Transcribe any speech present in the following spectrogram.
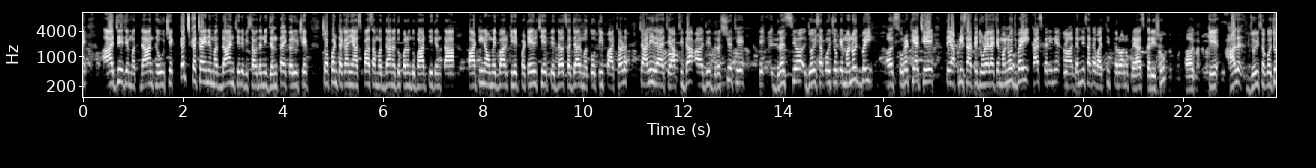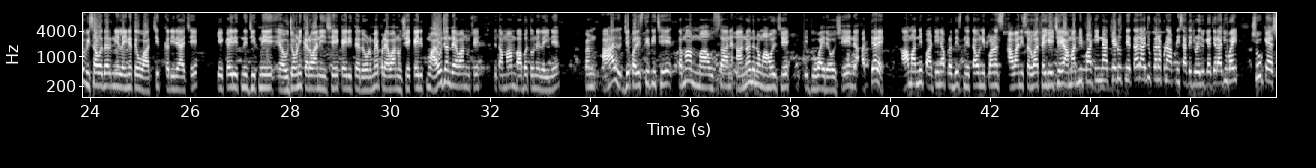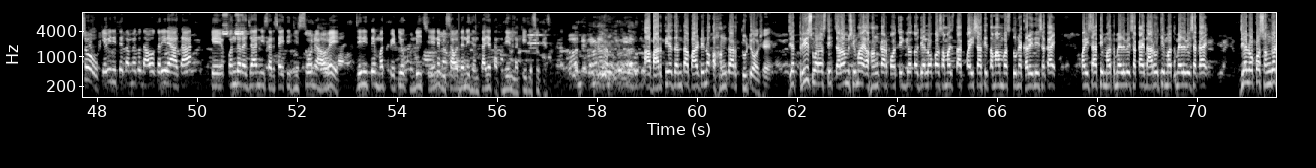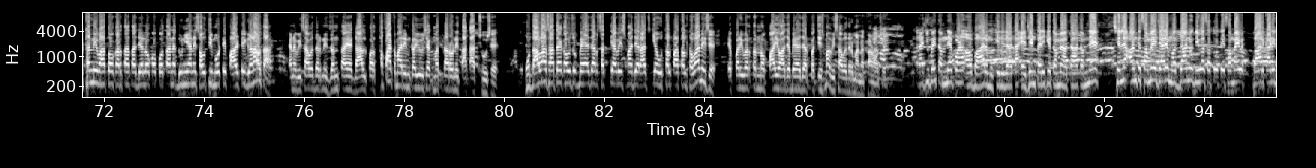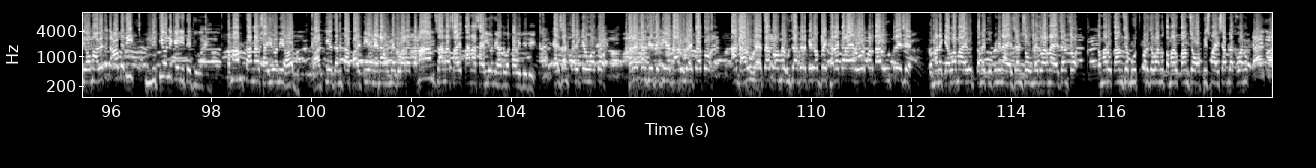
આજે જે મતદાન થયું છે કચકચાઈને મતદાન છે તે વિસાવદનની જનતાએ કર્યું છે. ચોપન ટકાની આસપાસ આ મતદાન હતું, પરંતુ ભારતીય જનતા પાર્ટીના ઉમેદવાર કિરીટ પટેલ છે તે દસ હજાર મતોથી પાછળ ચાલી રહ્યા છે. આપ સીધા આ જે દ્રશ્ય છે તે દ્રશ્ય જોઈ શકો છો કે મનોજભાઈ સોરઠિયા છે તે આપણી સાથે જોડાયેલા છે. મનોજભાઈ, ખાસ કરીને તેમની સાથે વાતચીત કરવાનો પ્રયાસ કરીશું. કે હાલ જોઈ શકો છો વિસાવદરને લઈને તેઓ વાતચીત કરી રહ્યા છે કે કઈ રીતની જીતની ઉજવણી કરવાની છે, કઈ રીતે રોડમેપ રહેવાનું છે, કઈ રીતનું આયોજન રહેવાનું છે, તે તમામ બાબતોને લઈને. પણ હાલ જે પરિસ્થિતિ છે તમામમાં ઉત્સાહ અને આનંદનો માહોલ છે તે જોવાઈ રહ્યો છે અને અત્યારે આમ આદમી પાર્ટીના પ્રદેશ નેતાઓની પણ આવવાની શરૂઆત થઈ ગઈ છે. આમ આદમી પાર્ટીના ખેડૂત નેતા રાજુ કરપડા આપણી સાથે જોડાઈ ચૂક્યા છે. રાજુભાઈ, શું કહેશો? કેવી રીતે તમે તો દાવો કરી રહ્યા હતા કે પંદર હજારની સરસાઈથી જીતશો ને હવે જે રીતે મતપેટીઓ ખુલ્લી છે અને વિસાવદરની જનતા જે તકદીર લખી છે, શું કહેશો? આ ભારતીય જનતા પાર્ટીનો અહંકાર તૂટ્યો છે. જે ત્રીસ વર્ષથી ચરમસીમાએ અહંકાર પહોંચી ગયો તો જે લોકો સમજતા પૈસાથી તમામ વસ્તુને ખરીદી શકાય પૈસાથી મત મેળવી શકાય, દારૂથી મત મેળવી શકાય. જે લોકો સંગઠનની વાતો કરતા હતા, જે લોકો પોતાને દુનિયાની સૌથી મોટી પાર્ટી ગણાવતા, એને વિસાવદરની જનતાએ ગાલ પર થપાટ મારીને કહ્યું છે કે મતદારોની તાકાત શું છે. હું દાવા સાથે કહું છું બે હજાર સત્યાવીસમાં જે રાજકીય ઉથલ પાથલ થવાની છે, એ પરિવર્તનનો પાયો આજે બે હજાર પચીસમાં વિસાવદરમાં નખાણો છે. રાજુભાઈ, તમને પણ બહાર મૂકી દીધા હતા. એજન્ટ તરીકે તમે હતા. તમને છેલ્લા અંત સમયે જ્યારે મતદાનનો દિવસ હતો, તે સમયે બહાર કાઢી દેવામાં આવ્યો હતો. તો આ બધી નીતિઓને કઈ રીતે જુઓ તમામ તાનાશાહીઓની હદ ભારતીય જનતા પાર્ટી અને એના ઉમેદવારે તમામ તાનાશાહી તાનાશાહીઓની હદ વટાવી દીધી. એજન્ટ તરીકે હું હતો. ખરેખર જે જગ્યાએ દારૂ વેચાતો આ દારૂ વહેંચાતો અમે ઉજાગર કર્યો કે ભાઈ ખરેખર આ રોડ પર દારૂ ઉતરે છે. તો મને કહેવામાં આવ્યું તમે ચૂંટણીના એજન્ટ છો, ઉમેદવારના એજન્ટ છો. તમારું કામ છે બુથ પર જવાનું, તમારું કામ છે ઓફિસમાં હિસાબ લખવાનું.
